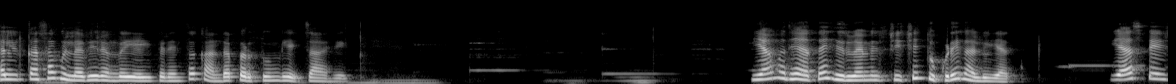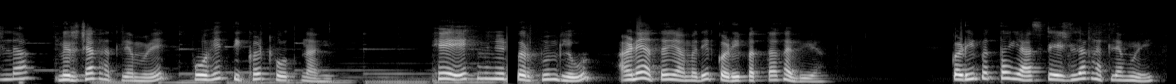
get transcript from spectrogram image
हलकासा गुलाबी रंग येईपर्यंत कांदा परतून घ्यायचा आहे. यामध्ये आता हिरव्या मिरचीचे तुकडे घालूयात. या स्टेजला मिरच्या घातल्यामुळे पोहे तिखट होत नाही. हे एक मिनिट परतून घेऊ आणि आता यामध्ये कढीपत्ता घालूया. कढीपत्ता या स्टेजला घातल्यामुळे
